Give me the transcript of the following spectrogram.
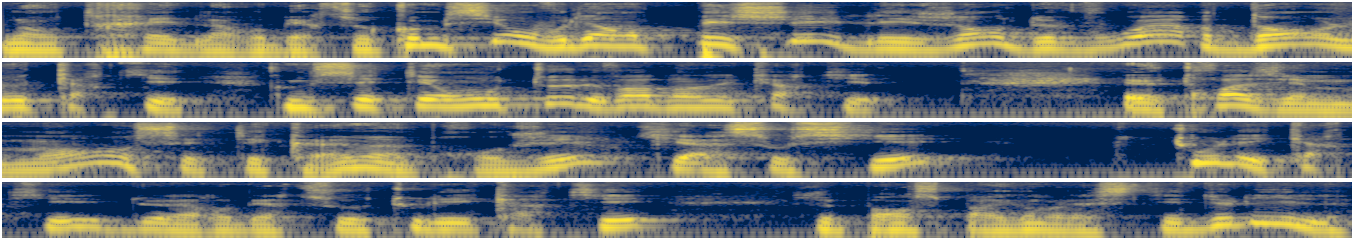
l'entrée de la Roberto, comme si on voulait empêcher les gens de voir dans le quartier, comme si c'était honteux de voir dans le quartier. Et troisièmement, c'était quand même un projet qui associait tous les quartiers de la Roberto, tous les quartiers, je pense par exemple à la Cité de Lille.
